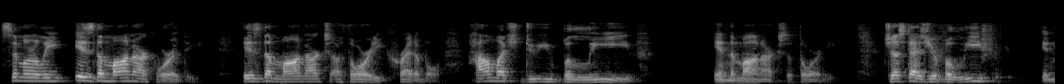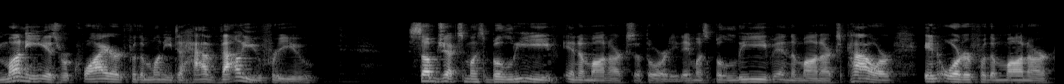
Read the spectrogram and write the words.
Similarly, is the monarch worthy? Is the monarch's authority credible? How much do you believe in the monarch's authority? Just as your belief in money is required for the money to have value for you, Subjects must believe in a monarch's authority. They must believe in the monarch's power in order for the monarch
